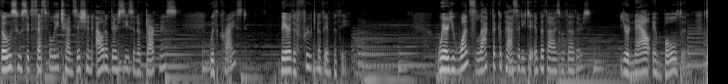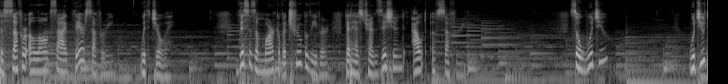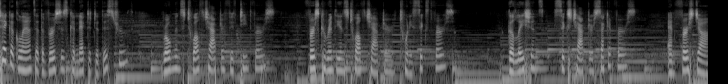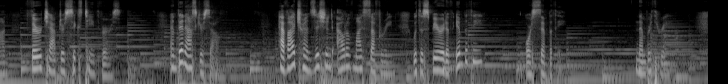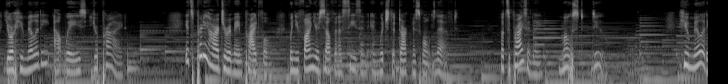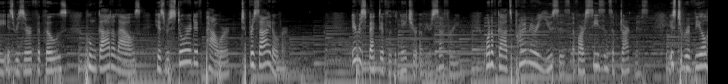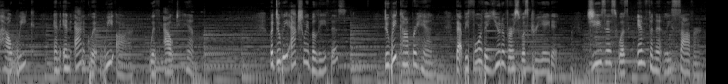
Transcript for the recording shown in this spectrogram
Those who successfully transition out of their season of darkness with Christ bear the fruit of empathy. Where you once lacked the capacity to empathize with others, you're now emboldened to suffer alongside their suffering with joy. This is a mark of a true believer that has transitioned out of suffering. So, would you? Would you take a glance at the verses connected to this truth? Romans 12th chapter, 15th verse, 1 Corinthians 12th chapter, 26th verse, Galatians 6th chapter, 2nd verse, and 1 John 3rd chapter 16th verse. And then ask yourself, have I transitioned out of my suffering with a spirit of empathy or sympathy? Number 3. Your humility outweighs your pride. It's pretty hard to remain prideful when you find yourself in a season in which the darkness won't lift. But surprisingly, most do. Humility is reserved for those whom God allows His restorative power to preside over. Irrespective of the nature of your suffering, one of God's primary uses of our seasons of darkness is to reveal how weak and inadequate we are without Him. But do we actually believe this? Do we comprehend that before the universe was created, Jesus was infinitely sovereign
